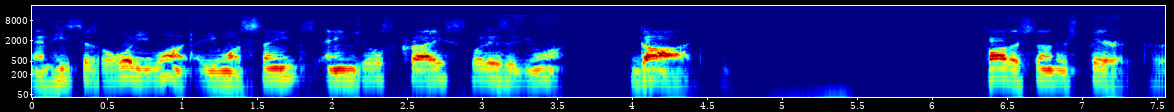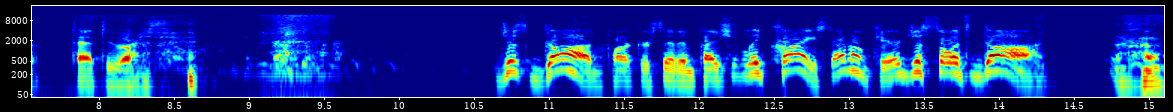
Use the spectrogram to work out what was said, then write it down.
And he says, Well, what do you want? You want saints, angels, Christ? What is it you want? God. Father, Son, or Spirit? Tattoo artist. just God, Parker said impatiently. Christ, I don't care, just so it's God.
